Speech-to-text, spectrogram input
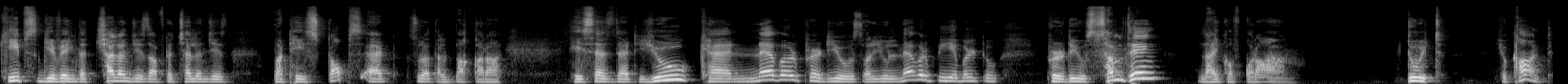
keeps giving the challenges after challenges. But he stops at Surah Al-Baqarah. He says that you can never produce or you'll never be able to produce something like of Quran Do it. You can't.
